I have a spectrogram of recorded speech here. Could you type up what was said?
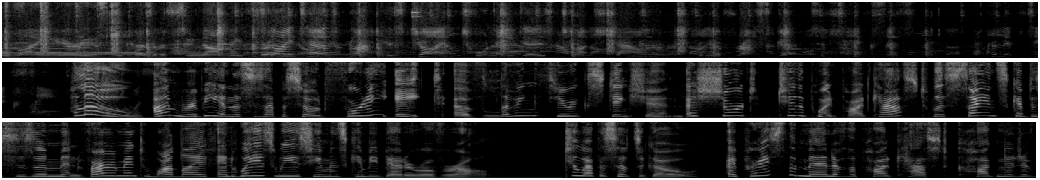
low-lying areas because of a tsunami The threat. sky turns black as giant tornadoes touch down. From Nebraska to Texas. Hello, I'm Ruby, and this is episode 48 of Living Through Extinction, a short, to the point podcast with science skepticism, environment, wildlife, and ways we as humans can be better overall. Two episodes ago, I praised the men of the podcast Cognitive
